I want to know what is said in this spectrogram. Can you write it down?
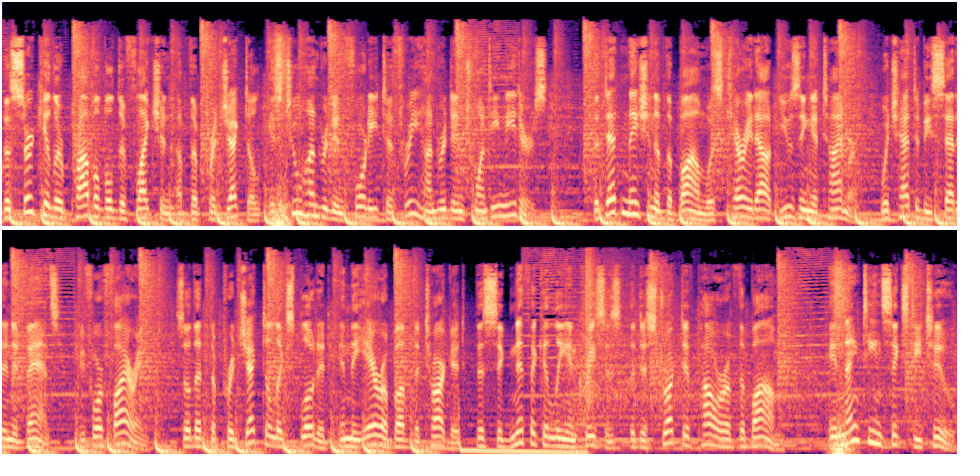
The circular probable deflection of the projectile is 240 to 320 meters. The detonation of the bomb was carried out using a timer, which had to be set in advance, before firing, so that the projectile exploded in the air above the target. This significantly increases the destructive power of the bomb. In 1962,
